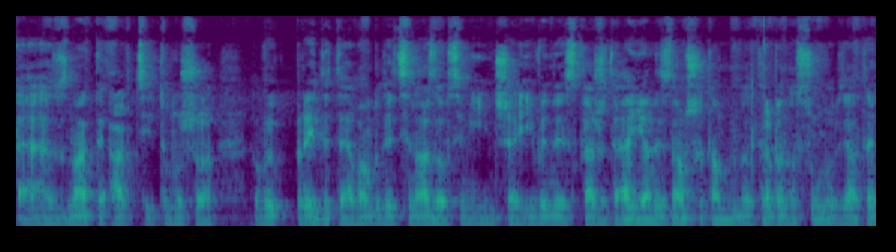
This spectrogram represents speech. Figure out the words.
е, знати акції, тому що ви прийдете, а вам буде ціна зовсім інша. І ви не скажете, а я не знав, що там треба на суму взяти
